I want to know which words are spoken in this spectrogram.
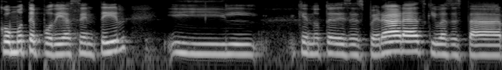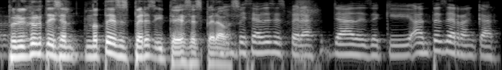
cómo te podías sentir y que no te desesperaras, que ibas a estar... Pero yo creo que te decían, no te desesperes y te Me desesperabas. empecé a desesperar ya desde que antes de arrancar.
